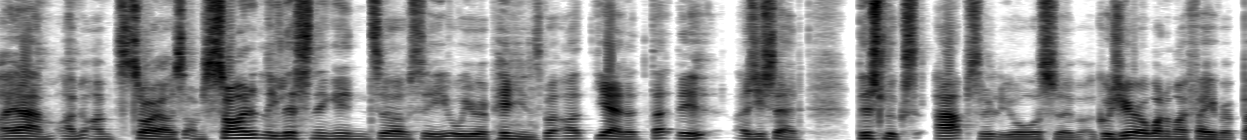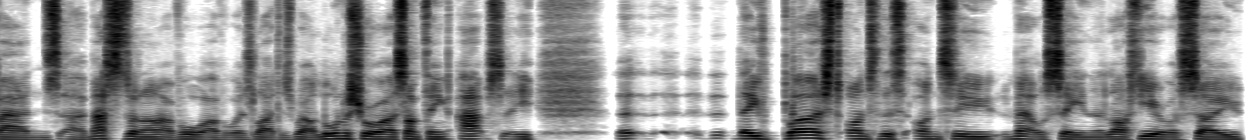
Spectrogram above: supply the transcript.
I am. I'm. I'm sorry. I was, I'm silently listening in to obviously all your opinions, but uh, yeah, that, that as you said, this looks absolutely awesome. Gojira, one of my favorite bands. Uh, Mastodon, I've, all, I've always liked as well. Lorna Shore are something absolutely. Uh, they've burst onto this onto the metal scene in the last year or so,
